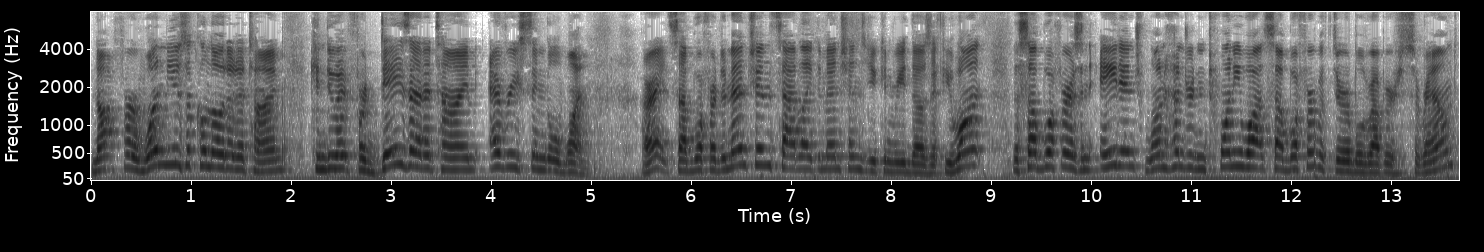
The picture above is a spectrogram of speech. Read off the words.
not for one musical note at a time, can do it for days at a time, every single one. All right, subwoofer dimensions, satellite dimensions, you can read those if you want. The subwoofer is an 8-inch, 120 watt subwoofer with durable rubber surround.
